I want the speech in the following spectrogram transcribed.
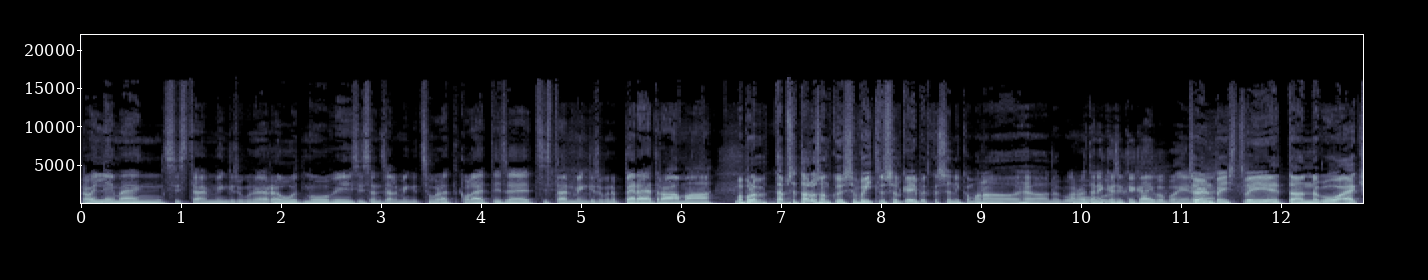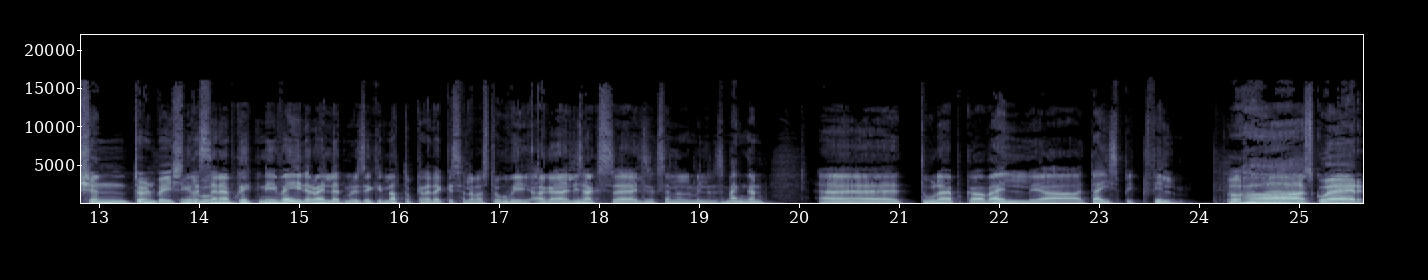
rollimäng, siis ta on mingisugune road movie, siis on seal mingid suured koletised, siis ta on mingisugune peredraama. ma pole täpselt aru saanud, kuidas see võitlus seal käib, et kas see on ikka vana hea nagu. ma arvan, et ta on ikka siuke käigupõhine. Turn-based või et ta on nagu action turn-based. igatahes nagu... see näeb kõik nii veider välja, et mul isegi natukene tekkis selle vastu huvi, aga lisaks, lisaks sellele, milline see mäng on äh,, tuleb ka välja täispikk film. Square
